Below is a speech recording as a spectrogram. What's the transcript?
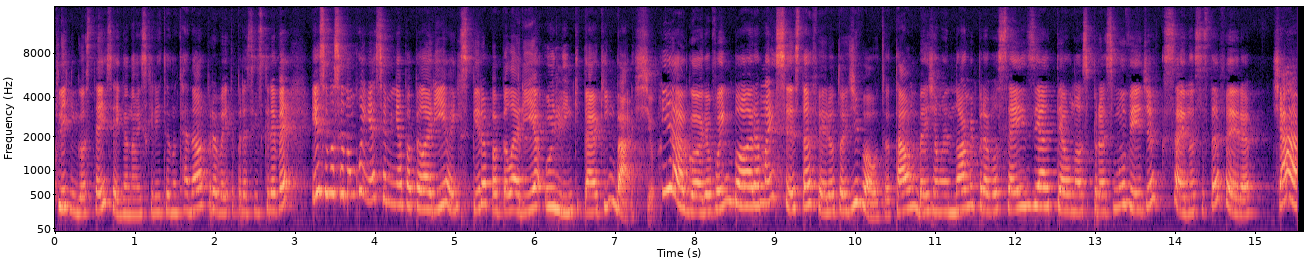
clique em gostei, se ainda não é inscrito no canal, aproveita para se inscrever. E se você não conhece a minha papelaria, Inspira Papelaria, o link tá aqui embaixo. E agora eu vou embora, mas sexta-feira eu tô de volta, tá? Um beijão enorme pra vocês e até o nosso próximo vídeo que sai na sexta-feira. Tchau!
